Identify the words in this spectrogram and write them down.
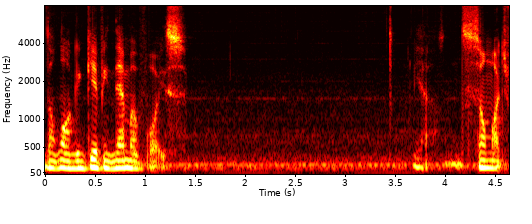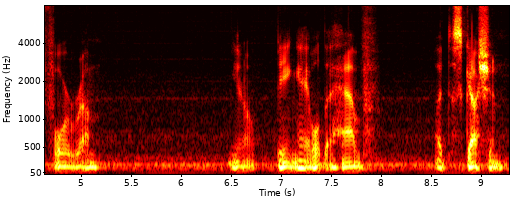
no longer giving them a voice yeah, so much for um, you know being able to have a discussion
